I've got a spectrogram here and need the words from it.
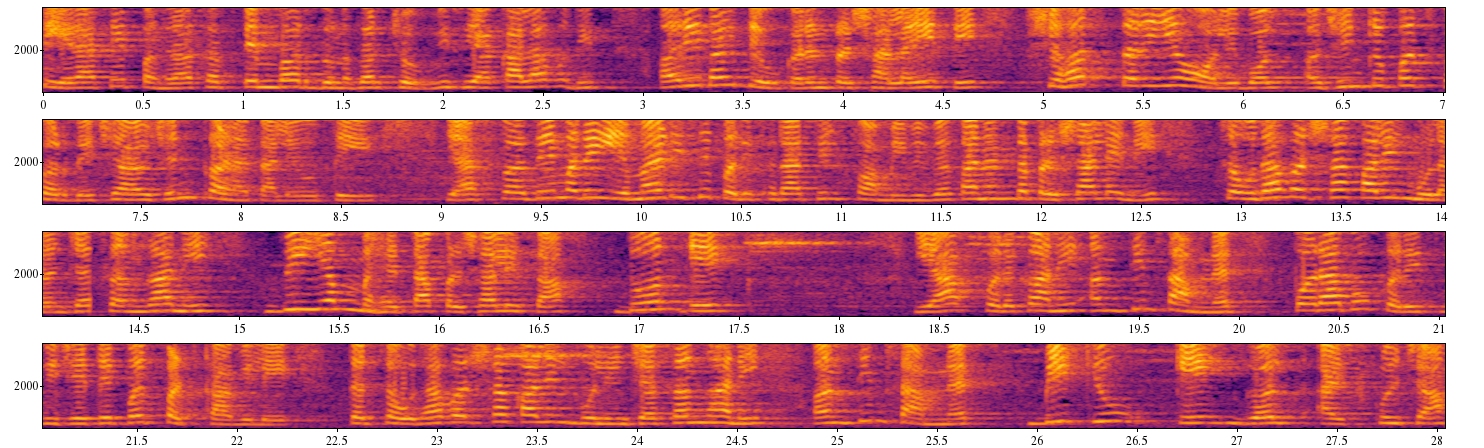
तेरा ते पंधरा सप्टेंबर दोन हजार चोवीस या कालावधीत अरिबाई देवकरण प्रशाला येथे शहरस्तरीय व्हॉलीबॉल अजिंक्यपद स्पर्धेचे आयोजन करण्यात आले होते. या स्पर्धेमध्ये एमआयडीसी परिसरातील स्वामी विवेकानंद प्रशालेने चौदा वर्षाखालील मुलांच्या संघाने व्ही एम मेहता प्रशालेचा दोन एक या फरकाने अंतिम सामन्यात पराभव करीत विजेतेपद पटकाविले. तर चौदा वर्षाखालील मुलींच्या संघाने अंतिम सामन्यात बी क्यू के गर्ल्स हायस्कूलच्या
